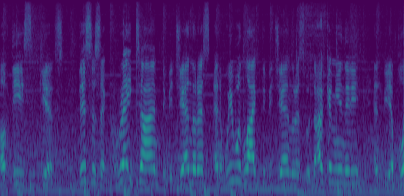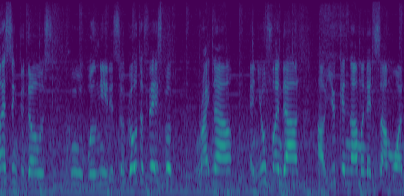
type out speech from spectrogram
of these gifts. This is a great time to be generous and we would like to be generous with our community and be a blessing to those who will need it. So go to Facebook right now and you'll find out how you can nominate someone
